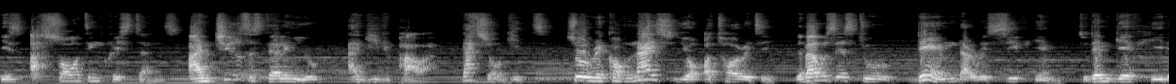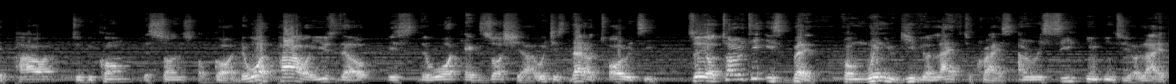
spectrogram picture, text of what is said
He's assaulting Christians. And Jesus is telling you, I give you power. That's your gift. So recognize your authority. The Bible says to them that receive him, to them gave he the power to become the sons of God. The word power used there is the word exousia, which is that authority. So your authority is birth from when you give your life to Christ and receive him into your life,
